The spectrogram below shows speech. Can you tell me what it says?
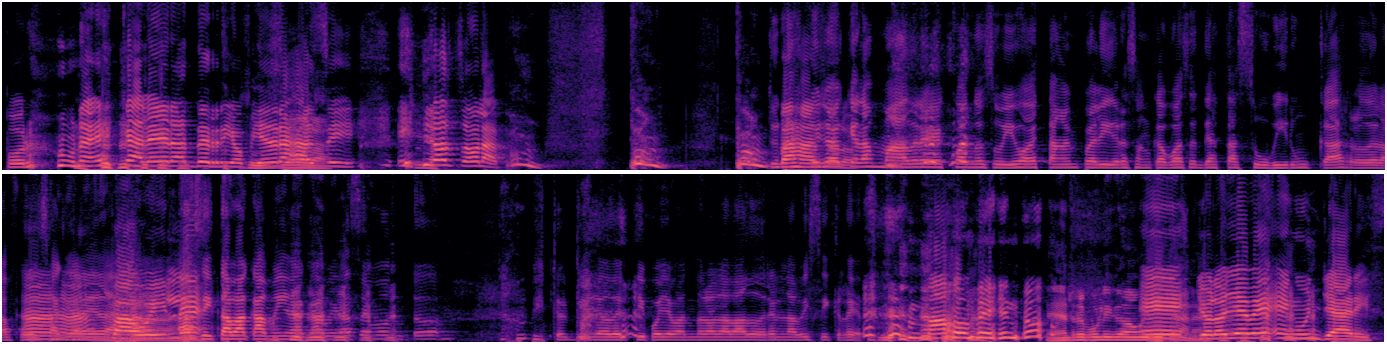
por unas escaleras de Río sola. así. Y yo sola, pum, pum, pum, ¿Tú no has escuchado bajándolo. que las madres cuando sus hijos están en peligro son capaces de hasta subir un carro de la fuerza Ajá, que le da? huirle. Así estaba Camila, Camila se montó. ¿Han visto el video del tipo llevando la lavadora en la bicicleta? Más o menos. Es en República Eh, Dominicana. yo lo llevé en un Yaris.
